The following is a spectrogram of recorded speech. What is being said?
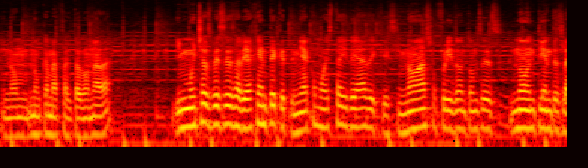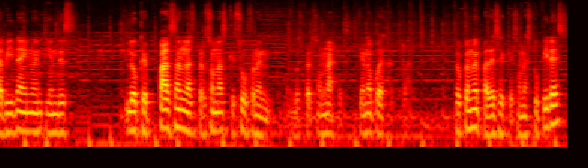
y no, nunca me ha faltado nada. Y muchas veces había gente que tenía como esta idea de que si no has sufrido, entonces no entiendes la vida y no entiendes lo que pasan las personas que sufren los personajes, que no puedes actuar. Lo cual me parece que es una estupidez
